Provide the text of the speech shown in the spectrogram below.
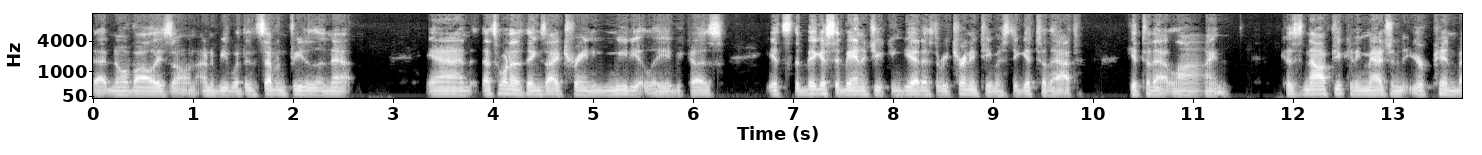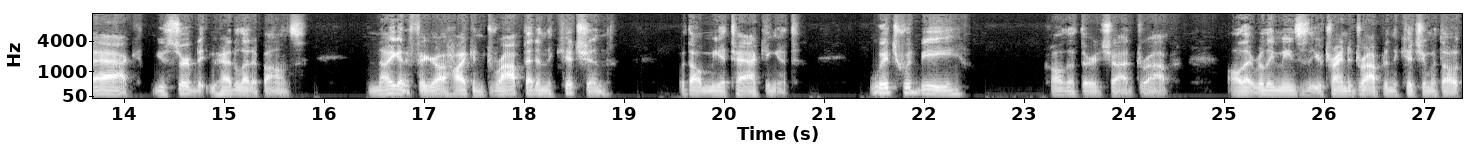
that no volley zone. I'm going to be within seven feet of the net. And that's one of the things I train immediately because it's the biggest advantage you can get as the returning team is to get to that, get to that line. Because now, if you can imagine that you're pinned back, you served it, you had to let it bounce. Now you got to figure out how I can drop that in the kitchen without me attacking it, which would be called the third shot drop. All that really means is that you're trying to drop it in the kitchen without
